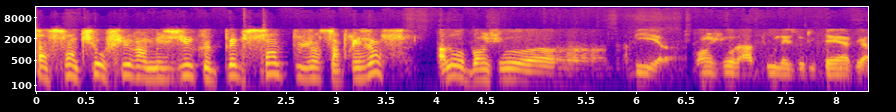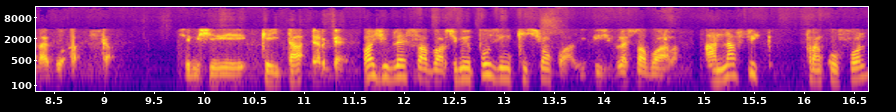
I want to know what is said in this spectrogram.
s'accentue au fur et à mesure que le peuple sent toujours sa présence. Allô, bonjour. Bonjour à tous les auditeurs de Radio Africa. C'est M. Keita Herbert. Moi, je voulais savoir, je me pose une question, quoi, et puis je voulais savoir, en Afrique francophone,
